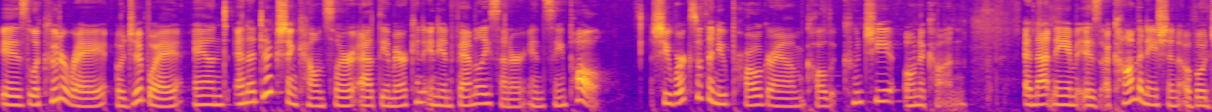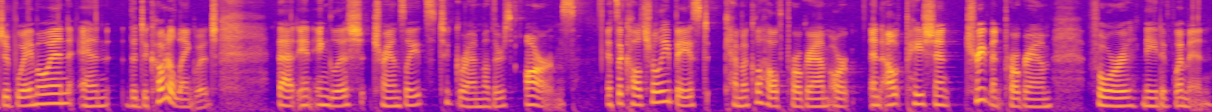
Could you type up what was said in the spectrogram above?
is Lakota Ojibwe and an addiction counselor at the American Indian Family Center in St. Paul. She works with a new program called Kunchi Onakan, and that name is a combination of Ojibwe Ojibwemowin and the Dakota language that in English translates to grandmother's arms. It's a culturally based chemical health program or an outpatient treatment program for Native women.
